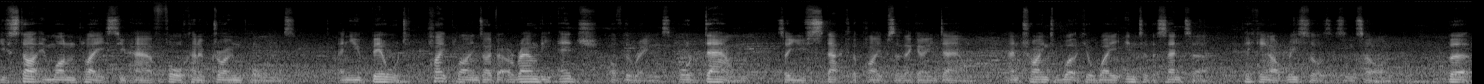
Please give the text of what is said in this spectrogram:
you start in one place. You have four kind of drone pawns, and you build pipelines either around the edge of the rings or down. So you stack the pipes so they're going down, and trying to work your way into the center, picking up resources and so on. But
